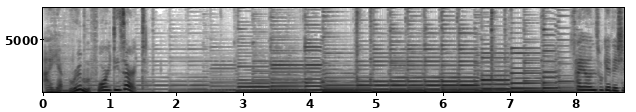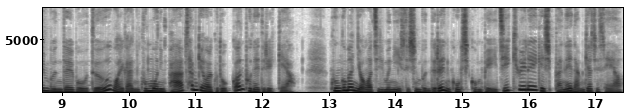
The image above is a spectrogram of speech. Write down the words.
I have room for dessert. 사연 소개되신 분들 모두 월간 굿모닝 팝 3개월 구독권 보내드릴게요. 궁금한 영어 질문이 있으신 분들은 공식 홈페이지 Q&A 게시판에 남겨주세요.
